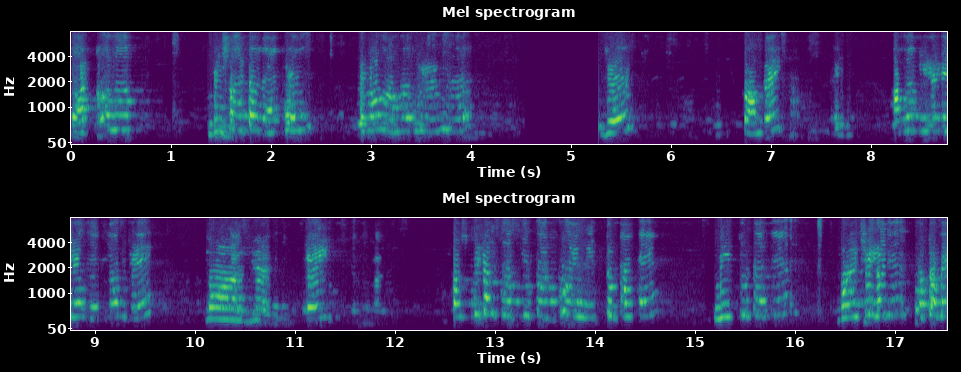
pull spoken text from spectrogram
তৎক্ষণাৎ বিষয়টা দেখেন এবং আমরা ধীরে ধীরে যে আমরাই আমরা ধীরে ধীরে দেখলাম যে এই হসপিটাল কর্তৃপক্ষ এই মৃত্যুটাকে মৃত্যুটাকে বলছিল যে প্রথমে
